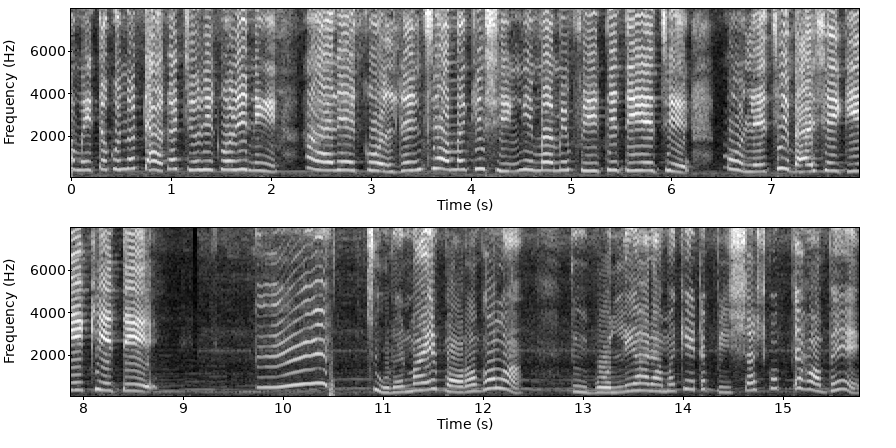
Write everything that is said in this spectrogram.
আমি তো কোনো টাকা চুরি করিনি। আরে, কোল্ড ড্রিঙ্কস আমাকে সিংহি মামি ফ্রিতে দিয়েছে। বলেছে বাসায় গিয়ে খেতে। চোরের মায়ের বড় গলা। তুই বললি আর আমাকে এটা বিশ্বাস করতে হবে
